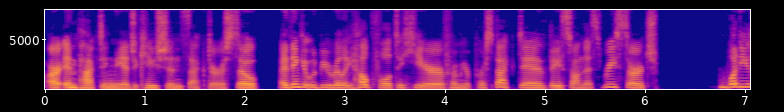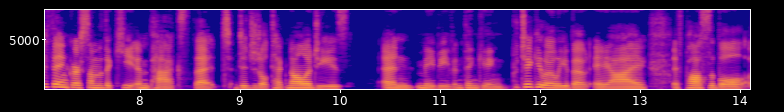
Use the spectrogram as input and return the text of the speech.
are impacting the education sector. So I think it would be really helpful to hear from your perspective based on this research. What do you think are some of the key impacts that digital technologies, and maybe even thinking particularly about AI, if possible,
